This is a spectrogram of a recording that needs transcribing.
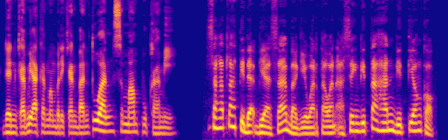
dan kami akan memberikan bantuan semampu kami. Sangatlah tidak biasa bagi wartawan asing ditahan di Tiongkok.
